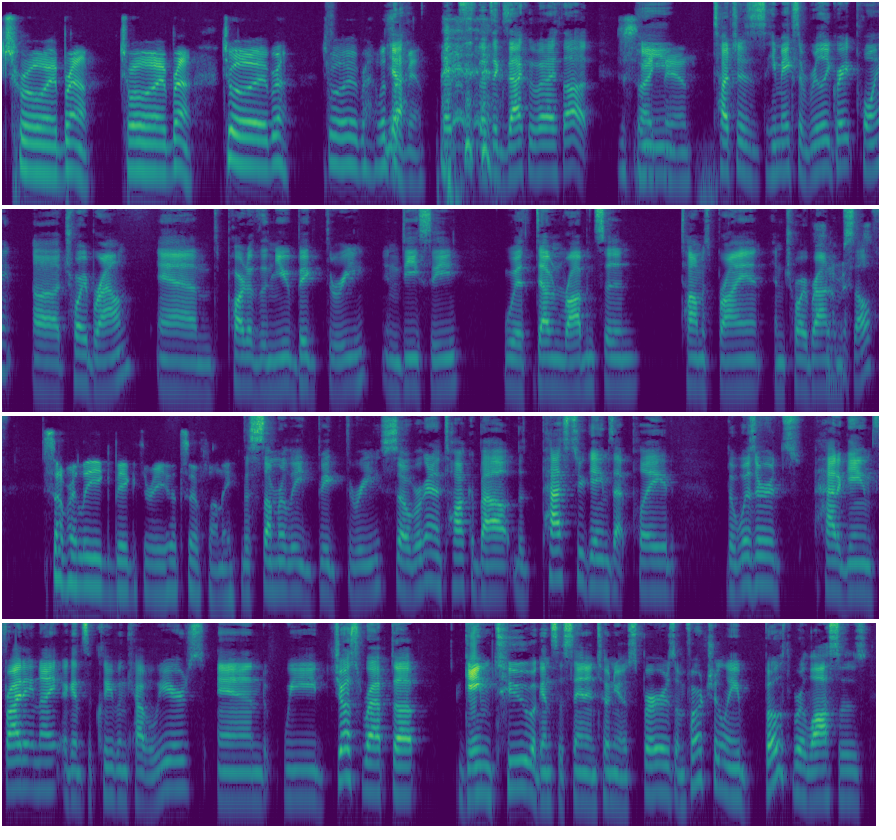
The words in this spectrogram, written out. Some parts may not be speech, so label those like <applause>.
Troy Brown. Troy Brown, Troy Brown, Troy Brown. What's yeah, up, man? that's, that's exactly what I thought. Just like he man, touches. He makes a really great point. Uh, Troy Brown and part of the new Big Three in DC with Devin Robinson, Thomas Bryant, and Troy Brown Summer, himself. Summer League Big Three. That's so funny. The Summer League Big Three. So we're going to talk about the past two games that played. The Wizards had a game Friday night against the Cleveland Cavaliers, and we just wrapped up Game two against the San Antonio Spurs. Unfortunately, both were losses.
